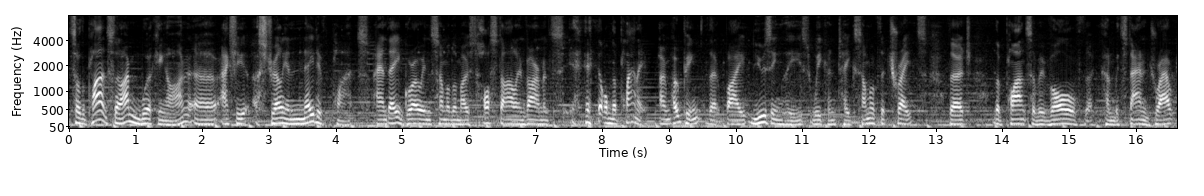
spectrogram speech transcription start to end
So the plants that I'm working on are actually Australian native plants and they grow in some of the most hostile environments on the planet. I'm hoping that by using these we can take some of the traits that the plants have evolved that can withstand drought,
